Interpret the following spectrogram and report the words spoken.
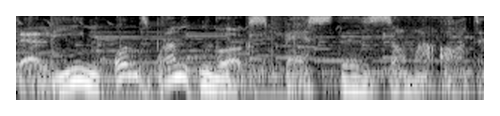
Berlin und Brandenburgs beste Sommerorte.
